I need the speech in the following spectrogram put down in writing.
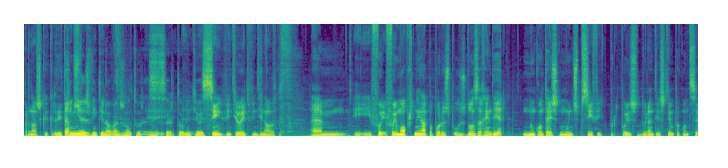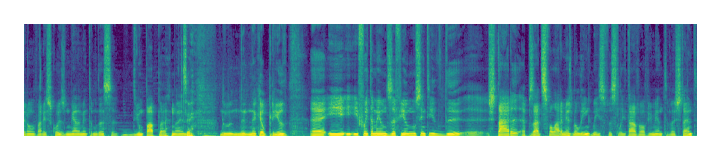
para nós que acreditamos. Tinhas 29 anos na altura, Eh, certo? Ou 28? Sim, 28, 29. Um, e e foi, foi uma oportunidade para pôr os, os dons a render num contexto muito específico, porque depois, durante este tempo, aconteceram várias coisas, nomeadamente a mudança de um Papa, não é? Sim. No- no- naquele período. Uh, e, e- e foi também um desafio no sentido de uh, estar, apesar de se falar a mesma língua, isso facilitava, obviamente, bastante,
